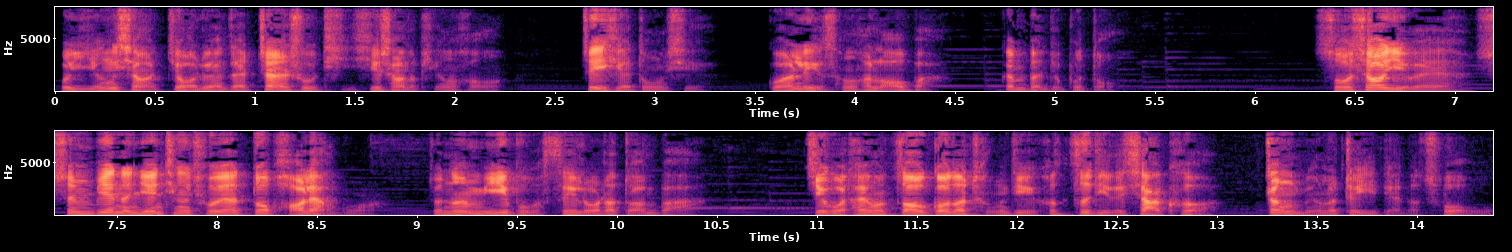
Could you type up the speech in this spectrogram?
会影响教练在战术体系上的平衡，这些东西管理层和老板。根本就不懂。索肖以为身边的年轻球员多跑两步就能弥补 C 罗的短板，结果他用糟糕的成绩和自己的下课证明了这一点的错误。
